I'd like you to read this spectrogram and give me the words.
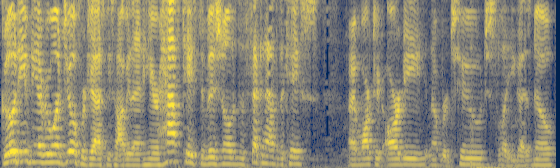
Good evening, everyone. Joe for Jaspy's Hobbyland here. Half case divisional. This is the second half of the case. I marked it RD number two, just to let you guys know.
